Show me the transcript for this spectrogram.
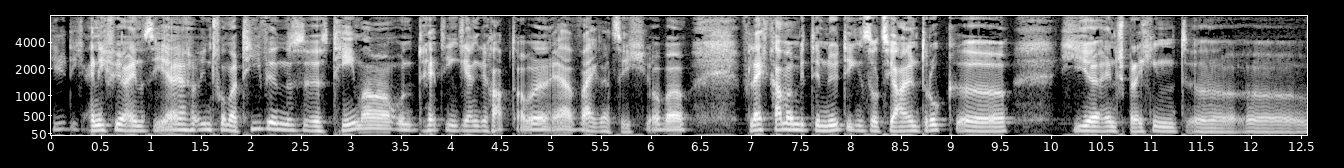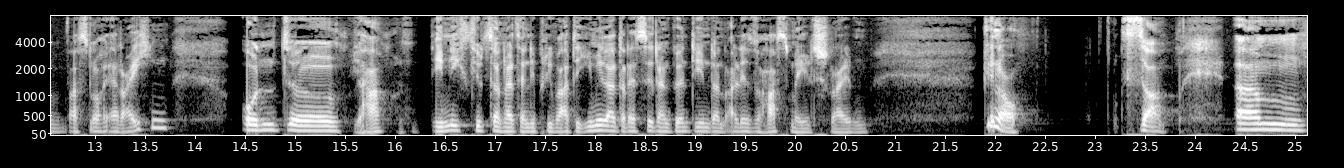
hielt ich eigentlich für ein sehr informatives äh, Thema und hätte ihn gern gehabt, aber er weigert sich. Aber vielleicht kann man mit dem nötigen sozialen Druck äh, hier entsprechend äh, äh, was noch erreichen. Und äh, ja, demnächst gibt's dann halt seine private E-Mail-Adresse, dann könnt ihr ihm dann alle so Hassmails schreiben. Genau. So. Ähm,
